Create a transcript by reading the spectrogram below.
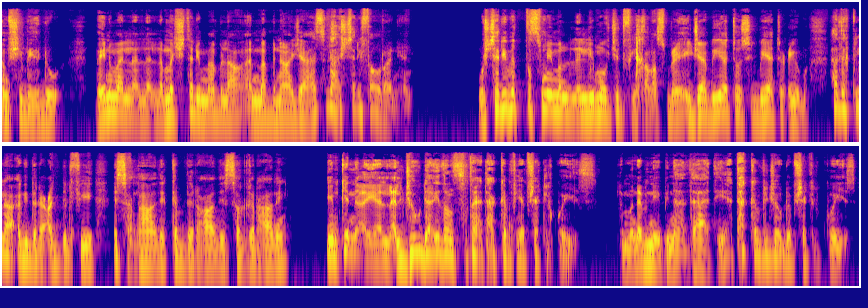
أمشي بهدوء. بينما لما أشتري مبلغ مبنى جاهز لا أشتري فورا يعني. وأشتري بالتصميم اللي موجود فيه خلاص بإيجابياته وسلبياته وعيوبه. هذاك لا أقدر أعدل فيه. اسحب هذه كبر هذه صغر هذه. يمكن الجودة أيضا استطيع أتحكم فيها بشكل كويس. لما نبني بناء ذاتي أتحكم في الجودة بشكل كويس.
